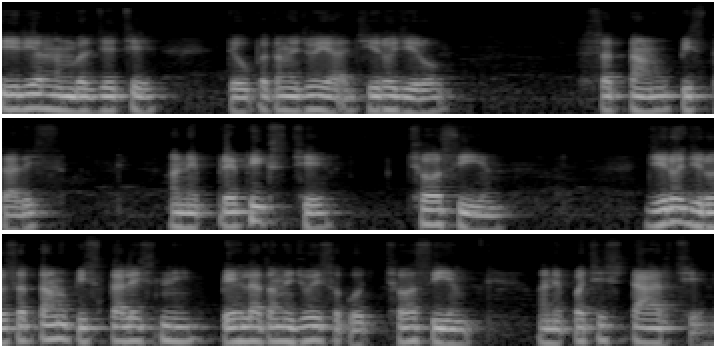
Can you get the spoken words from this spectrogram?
સિરિયલ નંબર જે છે તે ઉપર તમે જોયા જીરો જીરો, સત્તાણું, પિસ્તાલીસ અને પ્રેફિક્સ છે છ સીએમ. જીરો જીરો, સત્તાણું, પિસ્તાલીસની પહેલાં તમે જોઈ શકો છ સીએમ અને પછી સ્ટાર છે.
